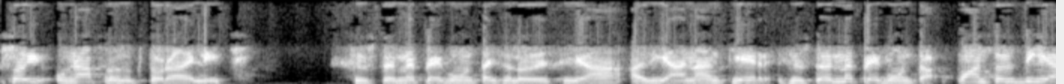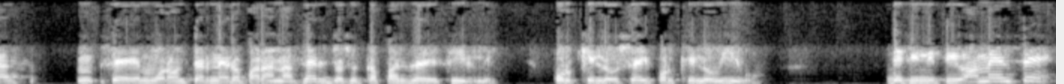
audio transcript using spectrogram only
soy una productora de leche. Si usted me pregunta, y se lo decía a Diana Antier, si usted me pregunta cuántos días se demora un ternero para nacer, yo soy capaz de decirle, porque lo sé y porque lo vivo. Definitivamente,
